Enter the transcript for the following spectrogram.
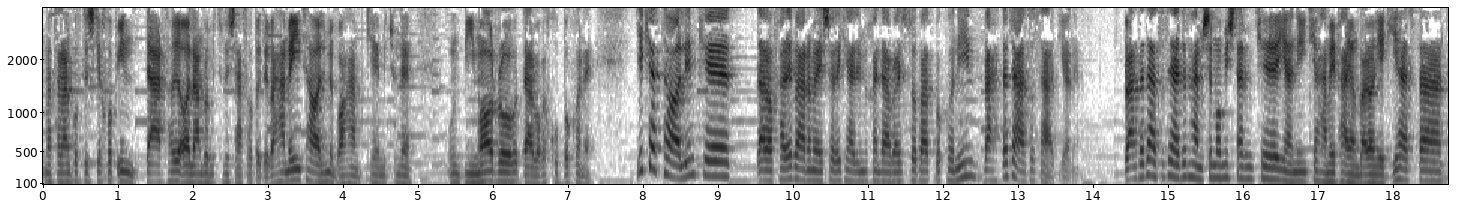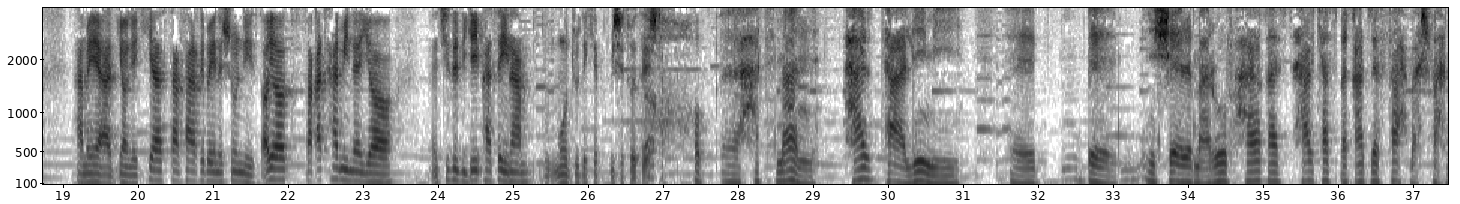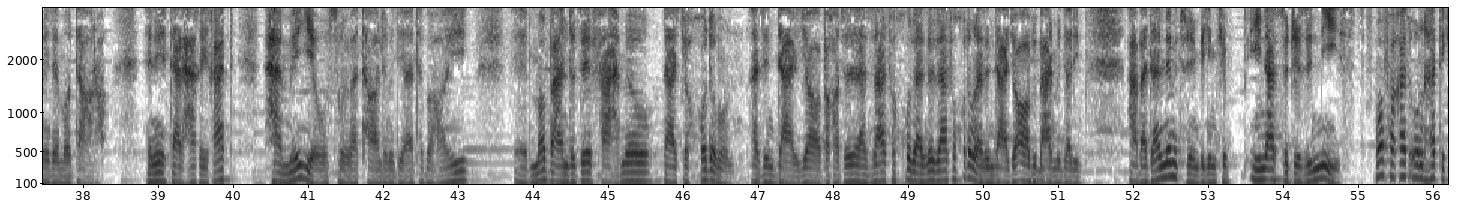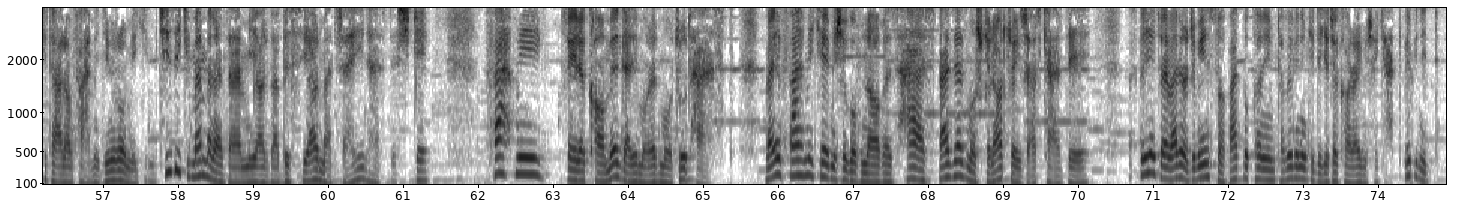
مثلا گفتش که خب این دردهای عالم رو می‌تونه شفا بده و همه این تعالیم با هم که می‌تونه اون بیمار رو در واقع خوب بکنه. یکی از تعالیم که در آخر برنامه اشاره کردیم می‌خواین دربارش صحبت بکنین وحدت اساس ادیانه. وحدت اساس ادیان همیشه ما میشنویم که یعنی که همه پیامبران یکی هستن همه ادیان یکی هستن فرقی بینشون نیست. آیا فقط همینه یا چیز دیگه پس این هم موجوده که میشه توضیحش خب حتما هر تعلیمی به این شعر معروف هر, هر کس به قدر فهمش فهمیده مدعا. یعنی در حقیقت همه اصول و تعالیم دیانت بهایی ما به اندازه فهم و درک خودمون از این دریا به خاطر از ظرف خود از ظرف خودمون از این دریا آبی برمیداریم. ابدا نمی‌تونیم بگیم که این است و جزی نیست. ما فقط اون حدی که تا الان فهمیدیم رو میگیم. چیزی که من به نظرم میاد و بسیار مطرحه این هستش که فهمی غیر کامل در این مورد موجود هست. و این فهمی که میشه گفت ناقص هست بعضی از مشکلات رو ایجاد کرده. بیایید راجع به این صحبت بکنیم تا ببینیم که دیگه چه کارهایی میشه کرد. ببینید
